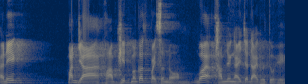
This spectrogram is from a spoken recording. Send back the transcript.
อันนี้ปัญญาความคิดมันก็ไปสนองว่าทำยังไงจะได้เพื่อตัวเอง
